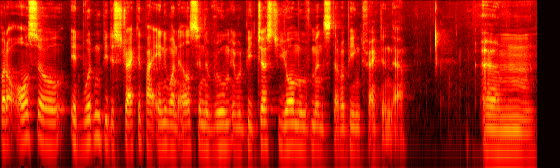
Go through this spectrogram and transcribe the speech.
but also it wouldn't be distracted by anyone else in the room. It would be just your movements that were being tracked in there. Um,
